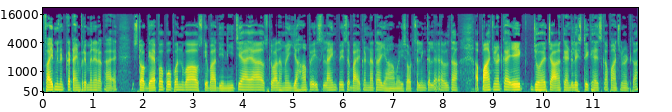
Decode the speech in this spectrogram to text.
फाइव मिनट का टाइम फ्रेम मैंने रखा है। स्टॉक गैप अप ओपन हुआ, उसके बाद ये नीचे आया, उसके बाद हमें यहाँ पे इस लाइन पे इसे बाय करना था, यहाँ हमारी शॉर्ट सेलिंग का लेवल था। अब पाँच मिनट का एक जो है चार कैंडल स्टिक है इसका पाँच मिनट का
